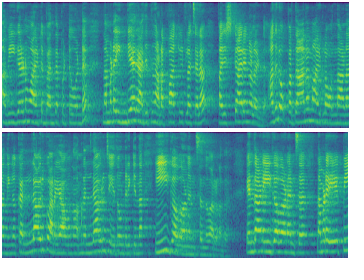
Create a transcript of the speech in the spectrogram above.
നവീകരണവുമായിട്ട് ബന്ധപ്പെട്ടുകൊണ്ട് നമ്മുടെ ഇന്ത്യ രാജ്യത്ത് നടപ്പാക്കിയിട്ടുള്ള ചില പരിഷ്കാരങ്ങളുണ്ട്. അതിൽ പ്രധാനമായിട്ടുള്ള ഒന്നാണ് നിങ്ങൾക്ക് എല്ലാവർക്കും അറിയാവുന്ന നമ്മളെല്ലാവരും ചെയ്തുകൊണ്ടിരിക്കുന്ന ഇ ഗവേണൻസ് എന്ന് പറയുന്നത്. എന്താണ് ഈ ഗവേണൻസ് നമ്മുടെ A P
